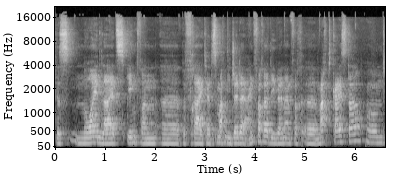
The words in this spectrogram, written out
des neuen Leids irgendwann äh, befreit. Ja, das machen die Jedi einfacher, die werden einfach äh, Machtgeister und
